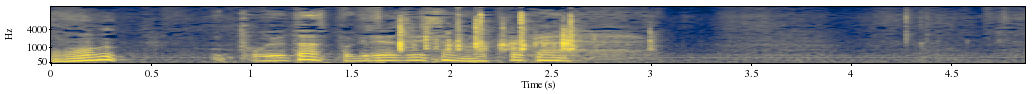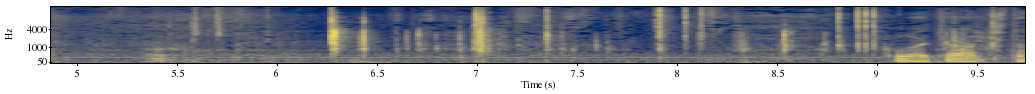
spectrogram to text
Un tūlītās pagriezīsim atpakaļ. kloķu arkstu.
